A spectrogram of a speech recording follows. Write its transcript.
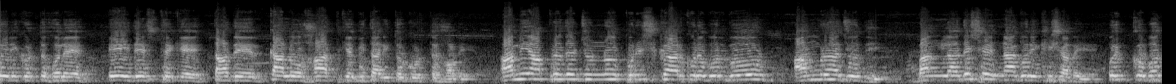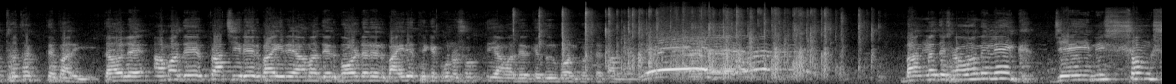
তৈরি করতে হলে এই দেশ থেকে তাদের কালো হাতকে বিতাড়িত করতে হবে। আমি আপনাদের জন্য পরিষ্কার করে বলব আমরা যদি বাংলাদেশের নাগরিক হিসাবে ঐক্যবদ্ধ থাকতে পারি তাহলে আমাদের প্রাচীরের বাইরে আমাদের বর্ডারের বাইরে থেকে কোনো শক্তি আমাদেরকে দুর্বল করতে পারবে না। বাংলাদেশ আওয়ামী লীগ যে নৃশংস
